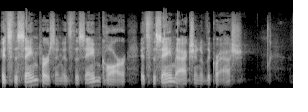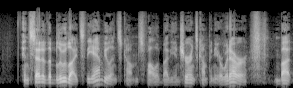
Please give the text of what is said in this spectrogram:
It's the same person, it's the same car, it's the same action of the crash. Instead of the blue lights, the ambulance comes, followed by the insurance company or whatever. But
